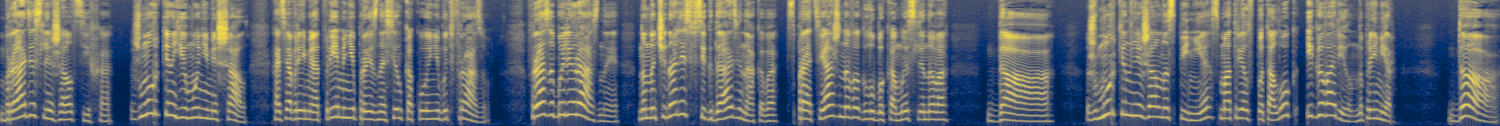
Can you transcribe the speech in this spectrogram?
Брадис лежал тихо. Жмуркин ему не мешал, хотя время от времени произносил какую-нибудь фразу. Фразы были разные, но начинались всегда одинаково, с протяжного, глубокомысленного «да». Жмуркин лежал на спине, смотрел в потолок и говорил, например, «Да,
